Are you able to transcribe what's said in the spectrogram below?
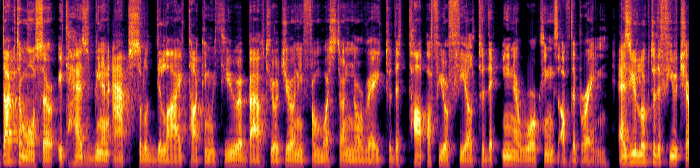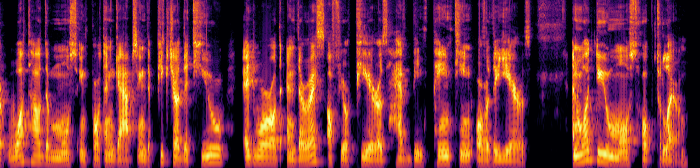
Dr. Moser, it has been an absolute delight talking with you about your journey from Western Norway to the top of your field to the inner workings of the brain. As you look to the future, what are the most important gaps in the picture that you, Edvard, and the rest of your peers have been painting over the years? And what do you most hope to learn?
